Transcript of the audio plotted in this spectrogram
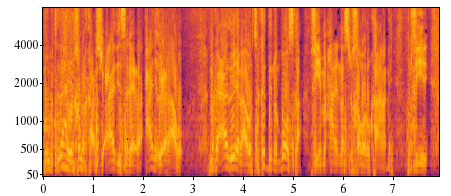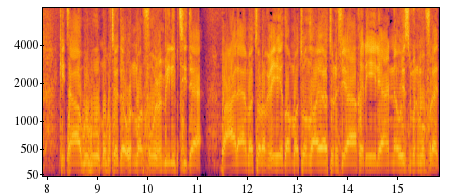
mubtadaha iyo khabarka cusub caadi u ciraabo marka caadi u ciraabato kadibna booska fii maxali nasbi khabaru kaana dheh. Horfiiri kitaabuhu mubtada'un marfuucun bilibtidaa wa calaamatu rafcihi damatun daahiratun fii aakhirihi liannahu ismun mufrad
